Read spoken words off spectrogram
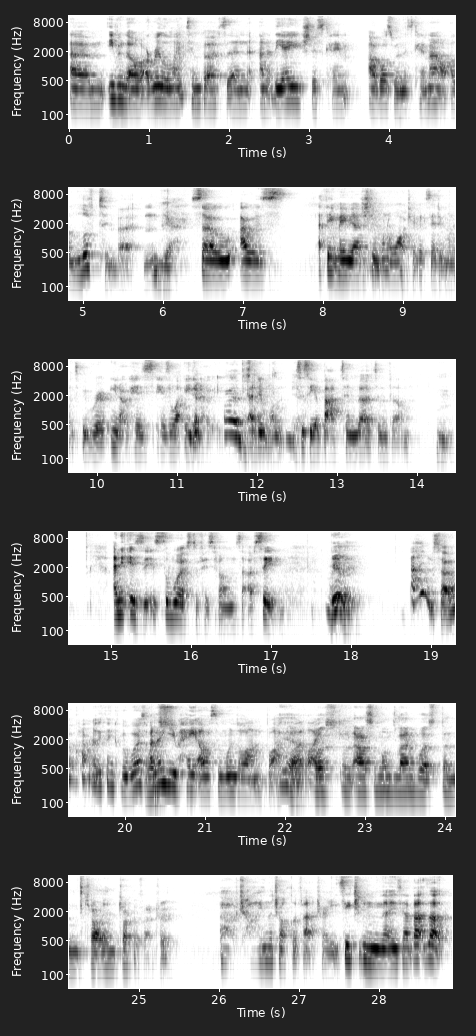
Um, even though I really liked Tim Burton, and at the age this came, I was when this came out, I loved Tim Burton. Yeah. So I was, I think maybe I just didn't want to watch it because I didn't want it to be, you know, his his like, you Yeah, know, I understand. didn't want Yeah. to see a bad Tim Burton film. And it is, it's the worst of his films that I've seen. Really? I think so. I can't really think of a worse. I know you hate Alice in Wonderland, but I Yeah. quite like. Worse than Alice in Wonderland, worse than Charlie and the Chocolate Factory. Oh, Charlie and the Chocolate Factory. See, mm, no, you said that that.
